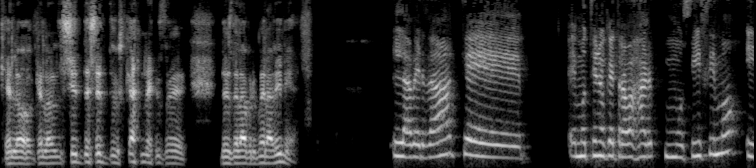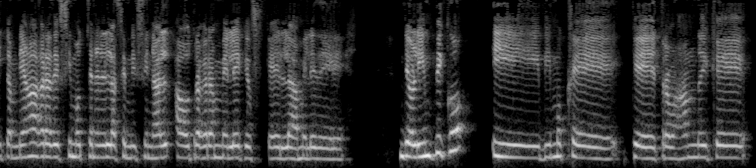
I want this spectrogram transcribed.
que lo, que lo sientes en tus carnes desde la primera línea. La verdad que hemos tenido que trabajar muchísimo y también agradecimos tener en la semifinal a otra gran melee que, es la melee de, de, Olímpico y vimos que, que, trabajando y que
